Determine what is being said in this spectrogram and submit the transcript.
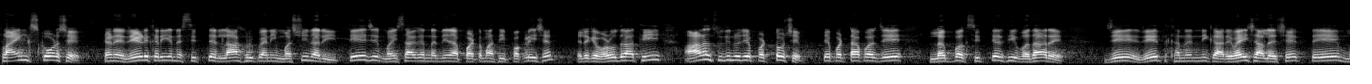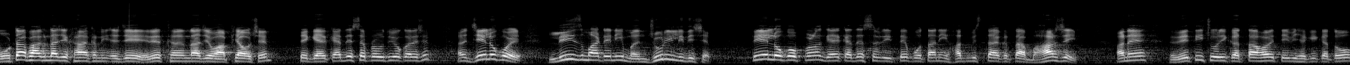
ફ્લાઇંગ સ્કોડ છે. તેણે રેડ કરી અને સિત્તેર લાખ રૂપિયાની મશીનરી તે જ મહીસાગર નદીના પટમાંથી પકડી છે. એટલે કે વડોદરાથી આણંદ સુધીનો જે પટ્ટો છે, તે પટ્ટા પર જે લગભગ સિત્તેરથી વધારે જે રેત ખનનની કાર્યવાહી ચાલે છે, તે મોટાભાગના જે ખાણ જે રેત ખનનના જે માફિયાઓ છે, તે ગેરકાયદેસર પ્રવૃત્તિઓ કરે છે. અને જે લોકોએ લીઝ માટેની મંજૂરી લીધી છે, તે લોકો પણ ગેરકાયદેસર રીતે પોતાની હદ વિસ્તાર કરતાં બહાર જઈ અને રેતી ચોરી કરતા હોય તેવી હકીકતો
